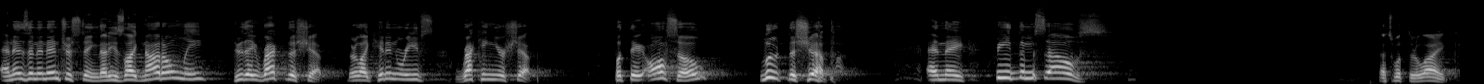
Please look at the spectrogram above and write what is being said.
And isn't it interesting that he's like, not only do they wreck the ship, they're like hidden reefs wrecking your ship, but they also loot the ship and they feed themselves. That's what they're like.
